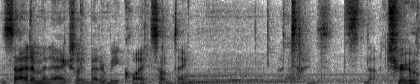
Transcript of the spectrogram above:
This item had actually better be quite something. It's not true.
